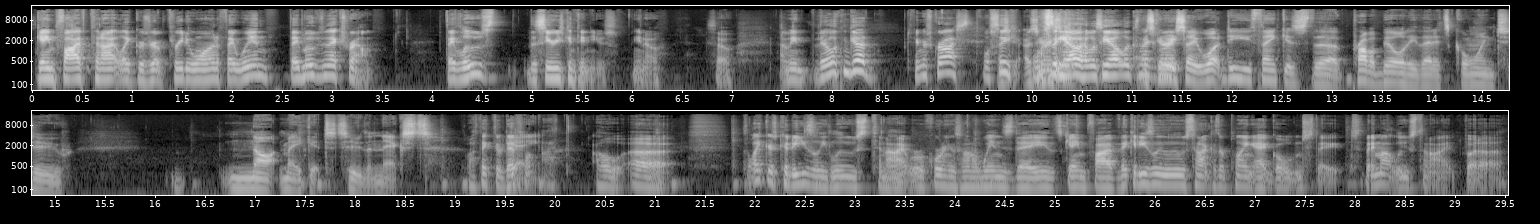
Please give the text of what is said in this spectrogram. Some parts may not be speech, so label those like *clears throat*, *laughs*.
Game Five tonight. Lakers are up three to one. If they win, they move to the next round. If they lose, the series continues. You know, so I mean, they're looking good. Fingers crossed. We'll see. I was We'll see say- how we'll see how it looks I was next going to week. say, what do you think is the probability that it's going to not make it to the next? I think they're definitely. game. Oh, uh, the Lakers could easily lose tonight. We're recording this on a Wednesday. It's Game Five. They could easily lose tonight because they're playing at Golden State, so they might lose tonight. But uh,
